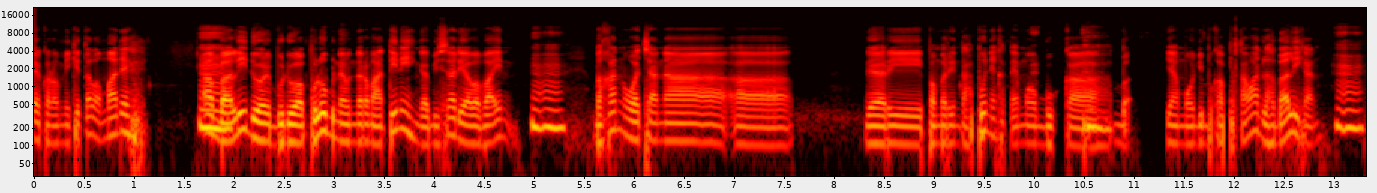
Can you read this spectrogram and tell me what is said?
ekonomi kita lemah deh. Ah Hmm. Bali 2020 benar-benar mati nih, nggak bisa diapa-apain. Mm-mm. Bahkan wacana eh, dari pemerintah pun yang katanya mau buka Hmm. ba- yang mau dibuka pertama adalah Bali kan Mm-mm.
